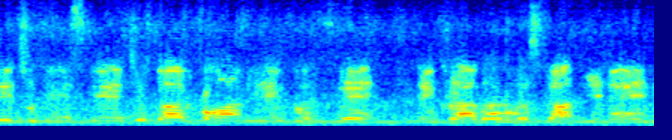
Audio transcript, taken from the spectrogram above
Mitchell there, just over behind the ambulance there and grab all the stuff you need.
